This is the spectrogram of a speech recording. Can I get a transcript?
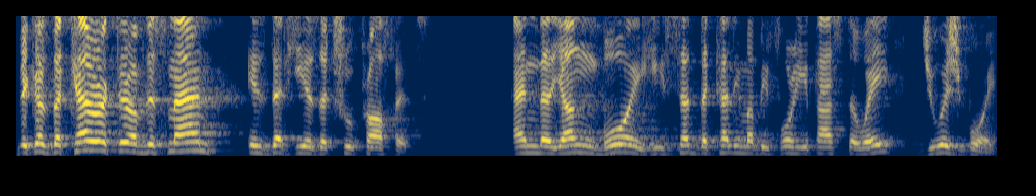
Because the character of this man is that he is a true prophet. And the young boy, he said the kalima before he passed away, Jewish boy.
